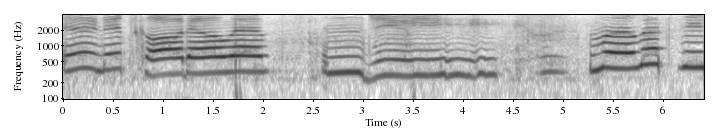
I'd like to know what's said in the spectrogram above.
and it's called LMG. Well, let's see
